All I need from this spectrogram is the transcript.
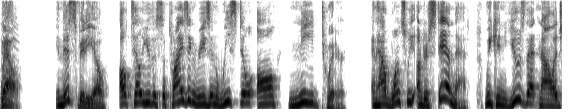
Well, in this video, I'll tell you the surprising reason we still all need Twitter and how once we understand that, we can use that knowledge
